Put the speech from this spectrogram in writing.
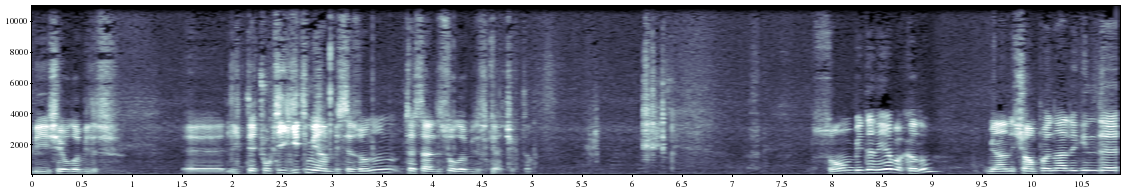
bir şey olabilir. Ee, ligde çok iyi gitmeyen bir sezonun tesellisi olabilir gerçekten. Son bir de neye bakalım? Yani Şampiyonlar Ligi'nde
